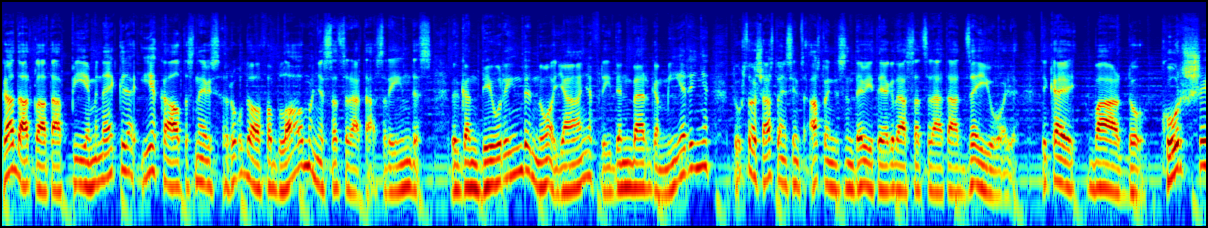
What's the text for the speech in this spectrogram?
gada atklātā pieminiekļa iekaltas nevis Rudolfa Blaumaņa sacerētās rindas, bet gan divrinde no Jāņa Friedenberga mieriņa 1889. gadā sacerētā dzējoļa, tikai vārdu kurši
